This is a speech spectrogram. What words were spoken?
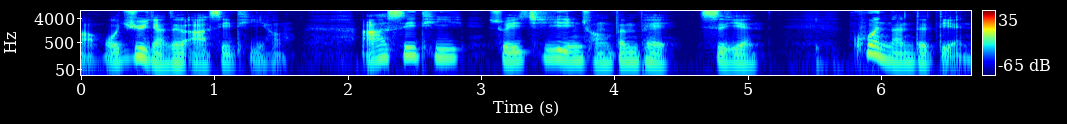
好，我继续讲这个 RCT 哈，RCT 随机临床分配试验，困难的点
